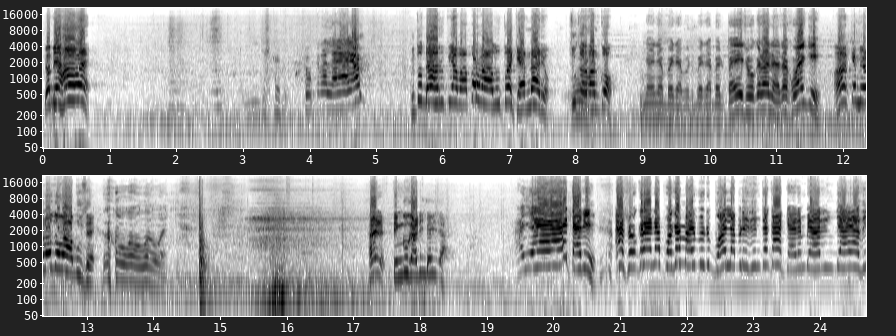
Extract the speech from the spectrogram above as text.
તો બેહો હવે. છોકરા લાયા એમ? તો દસ રૂપિયા વાપરવા આલું તો ઘેર ના રહ્યો. શું કરવાનું કો ના ના બરાબર બરાબર. ભાઈ છોકરાને ને રખવાય કે? હા કે મેળો જોવા આબુ છે? ઓવે, ઓવે, ઓવે. હે ટીંગુ ગાડી બેસી જા. અલ્યા તારી. આ છોકરાના પગે મારી બેટું ભોય લપડી છે ને કા કેરમ બે હારીને આયા છે?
